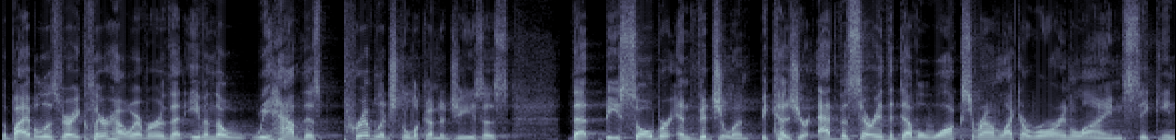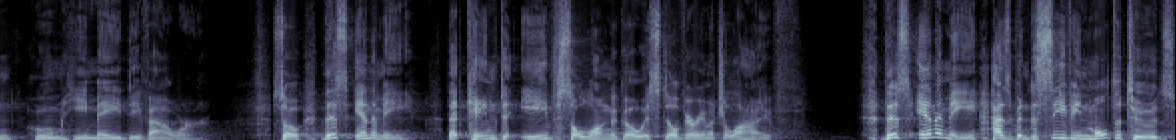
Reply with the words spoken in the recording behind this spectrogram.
The Bible is very clear, however, that even though we have this privilege to look unto Jesus, that be sober and vigilant because your adversary, the devil, walks around like a roaring lion seeking whom he may devour. So, this enemy that came to Eve so long ago is still very much alive. This enemy has been deceiving multitudes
